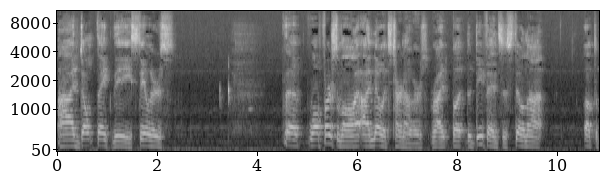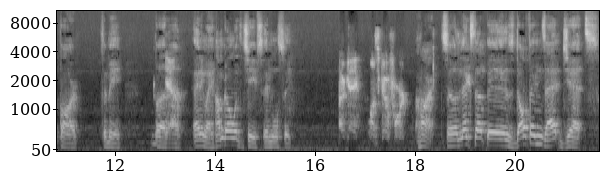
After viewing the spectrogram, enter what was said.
I don't think the Steelers. The well, first of all, I, I know it's turnovers, right? But the defense is still not up to par to me. But Yeah. uh, anyway, I'm going with the Chiefs, and we'll see. Okay, let's go for it. All right. So next up is Dolphins at Jets.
